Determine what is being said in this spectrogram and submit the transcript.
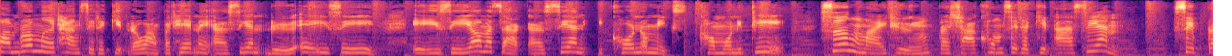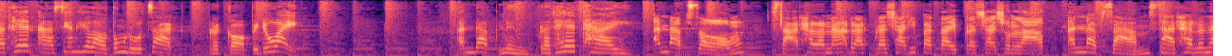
ความร่วมมือทางเศรษฐกิจระหว่างประเทศในอาเซียน หรือ AEC AEC ย่อมาจาก ASEAN Economics Community ซึ่งหมายถึงประชาคมเศรษฐกิจอาเซียน 10 ประเทศอาเซียนที่เราต้องรู้จักประกอบไปด้วย อันดับ 1 ประเทศไทย อันดับ 2 สาธารณรัฐประชาธิปไตยประชาชนลาว อันดับ 3 สาธารณ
